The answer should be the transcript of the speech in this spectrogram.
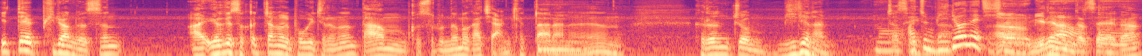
이때 필요한 것은 아 여기서 끝장을 보기 전에는 다음 것으로 넘어가지 않겠다라는 그런 좀 미련한 어, 자세입니다. 아, 좀 미련해지셔야 어, 미련한. 자세가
